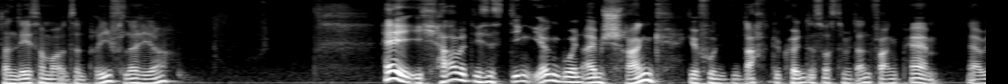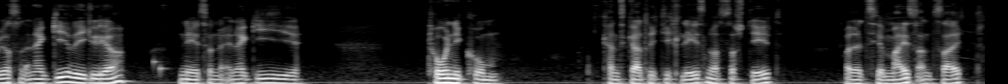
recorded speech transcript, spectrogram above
Dann lesen wir mal unseren Briefler hier. Hey, ich habe dieses Ding irgendwo in einem Schrank gefunden. Dachte, du könntest was damit anfangen. Pam. Ja, wieder so ein Energieriegel hier. Ne, so ein Energietonikum. Ich kann es gerade richtig lesen, was da steht. Weil jetzt hier Mais anzeigt.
